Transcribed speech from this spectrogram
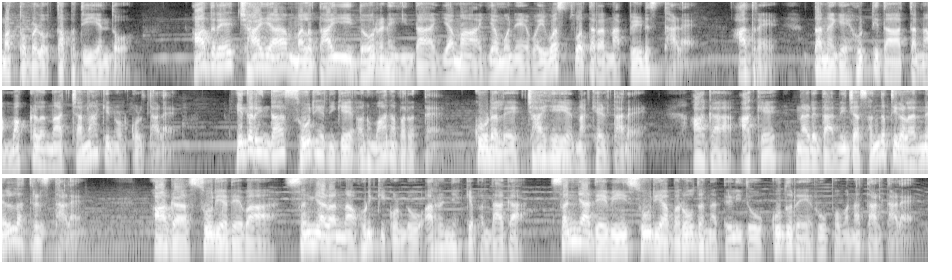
ಮತ್ತೊಬ್ಬಳು ತಪತಿ ಎಂದು. ಆದರೆ ಛಾಯಾ ಮಲತಾಯಿ ಧೋರಣೆಯಿಂದ ಯಮ, ಯಮುನೆ, ವೈವಸ್ವತರನ್ನ ಪೀಡಿಸ್ತಾಳೆ. ಆದರೆ ತನಗೆ ಹುಟ್ಟಿದ ತನ್ನ ಮಕ್ಕಳನ್ನ ಚೆನ್ನಾಗಿ ನೋಡ್ಕೊಳ್ತಾಳೆ. ಇದರಿಂದ ಸೂರ್ಯನಿಗೆ ಅನುಮಾನ ಬರುತ್ತೆ. ಕೂಡಲೇ ಛಾಯೆಯನ್ನ ಕೇಳ್ತಾನೆ. ಆಗ ಆಕೆ ನಡೆದ ನಿಜ ಸಂಗತಿಗಳನ್ನೆಲ್ಲ ತಿಳಿಸ್ತಾಳೆ. ಆಗ ಸೂರ್ಯದೇವ ಸಂಜ್ಞಳನ್ನ ಹುಡುಕಿಕೊಂಡು ಅರಣ್ಯಕ್ಕೆ ಬಂದಾಗ ಸಂಜ್ಞಾದೇವಿ ಸೂರ್ಯ ಬರೋದನ್ನ ತಿಳಿದು ಕುದುರೆ ರೂಪವನ್ನ ತಾಳ್ತಾಳೆ.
